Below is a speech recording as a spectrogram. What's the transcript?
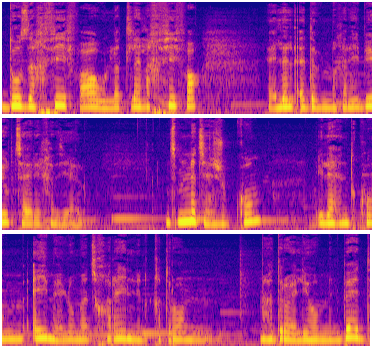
دوزة خفيفة ولا طليلة خفيفة على الأدب المغربي والتاريخ ديالو. نتمنى تعجبكم. إلا عندكم أي معلومات أخرين اللي نقدروا نهضروا عليهم من بعد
